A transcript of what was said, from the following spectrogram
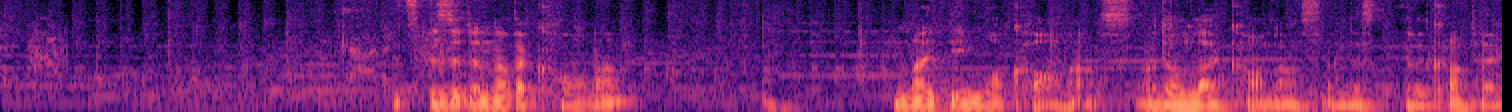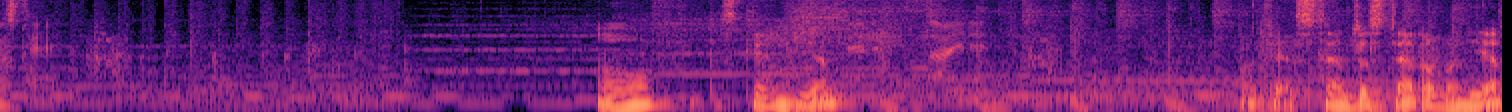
it. Got. It's, is it another corner? Might be more corners. I don't like corners in this in the context of this game here. Okay, stand just stand over here.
